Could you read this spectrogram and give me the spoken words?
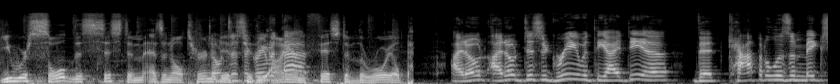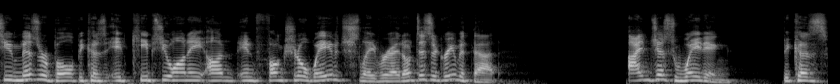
You were sold this system as an alternative to the iron that. fist of the royal I don't I don't disagree with the idea that capitalism makes you miserable because it keeps you on a on in functional wage slavery. I don't disagree with that. I'm just waiting because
